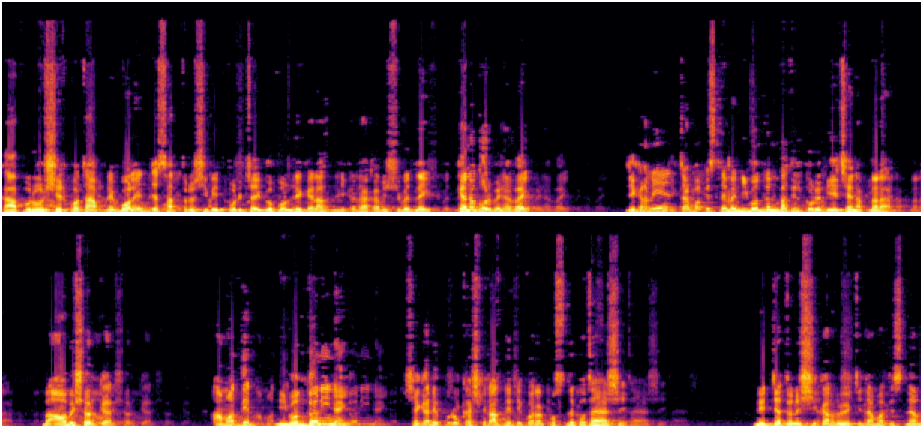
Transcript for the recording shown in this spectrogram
কাপুরুষের কথা আপনি বলেন যে ছাত্র শিবির পরিচয় গোপন রেখে রাজনীতি ঢাকা বিশ্ববিদ্যালয় কেন করবে না ভাই? যেখানে জামাত ইসলামের নিবন্ধন বাতিল করে দিয়েছেন আপনারা। বা আওয়ামী সরকার। আমাদের নিবন্ধনই নাই। সেখানে প্রকাশ্যে রাজনীতি করার প্রশ্ন কোথায় আসে? নির্যাতনের শিকার হয়েছে জামাত ইসলাম,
